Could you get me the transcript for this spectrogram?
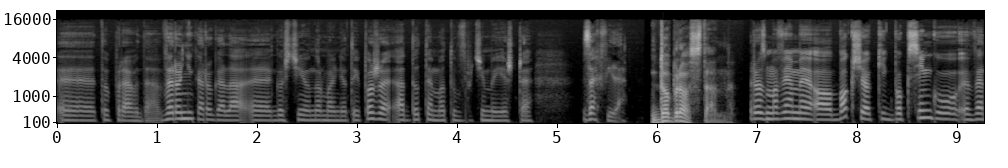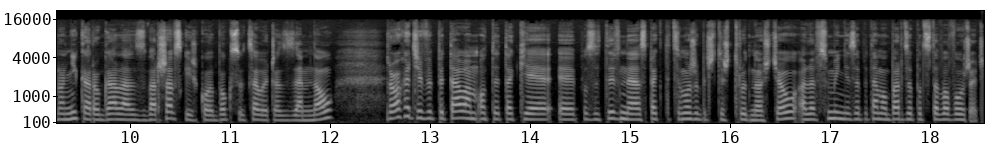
E, to prawda. Weronika Rogala e, gościnią normalnie o tej porze, a do tematu wrócimy jeszcze za chwilę. Dobrostan. Rozmawiamy o boksie, o kickboxingu. Weronika Rogala z Warszawskiej Szkoły Boksu cały czas ze mną. Trochę cię wypytałam o te takie e, pozytywne aspekty, co może być też trudnością, ale w sumie nie zapytałam o bardzo podstawową rzecz.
